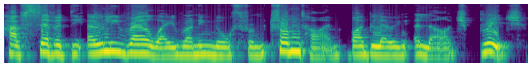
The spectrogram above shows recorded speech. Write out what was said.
have severed the only railway running north from Trondheim by blowing a large bridge.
